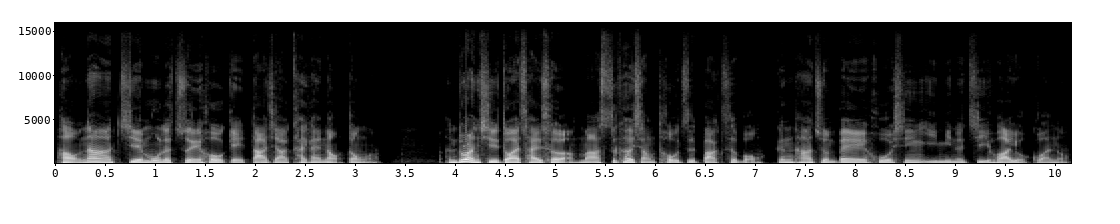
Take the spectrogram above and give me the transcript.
好，那节目的最后给大家开开脑洞哦。很多人其实都在猜测，马斯克想投资 Boxable，跟他准备火星移民的计划有关哦。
